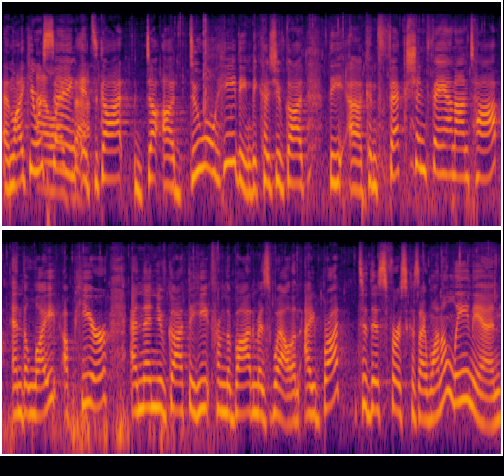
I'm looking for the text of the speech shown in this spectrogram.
And like you were I saying, that. it's got du uh, dual heating because you've got the uh, convection fan on top and the light up here, and then you've got the heat from the bottom as well. And I brought to this first because I wanna lean in.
